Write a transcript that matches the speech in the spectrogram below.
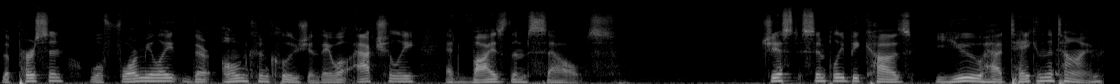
the person will formulate their own conclusion. They will actually advise themselves. Just simply because you had taken the time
